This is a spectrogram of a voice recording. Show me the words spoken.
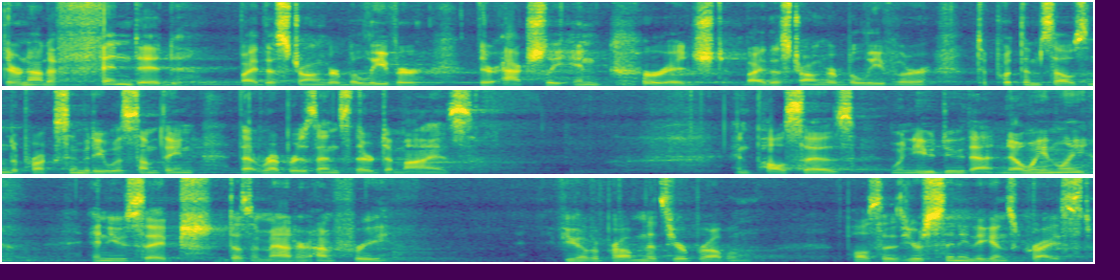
They're not offended by the stronger believer. They're actually encouraged by the stronger believer to put themselves into proximity with something that represents their demise. And Paul says, when you do that knowingly, and you say, it doesn't matter, I'm free. If you have a problem, that's your problem. Paul says, you're sinning against Christ.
